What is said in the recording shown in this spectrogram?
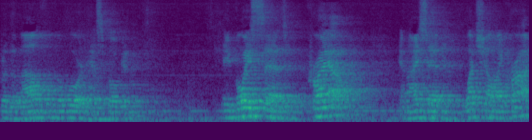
for the mouth of the Lord has spoken. A voice said, Cry out. And I said, What shall I cry?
